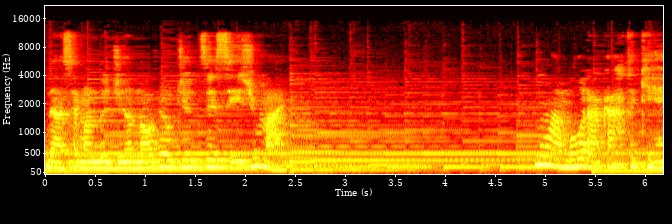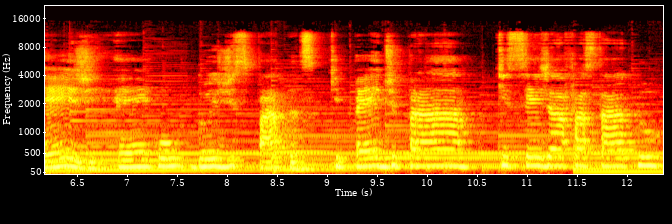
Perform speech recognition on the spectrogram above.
da semana do dia 9 ao dia 16 de maio. No amor, a carta que rege é o Dois de Espadas, que pede para que seja afastado,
